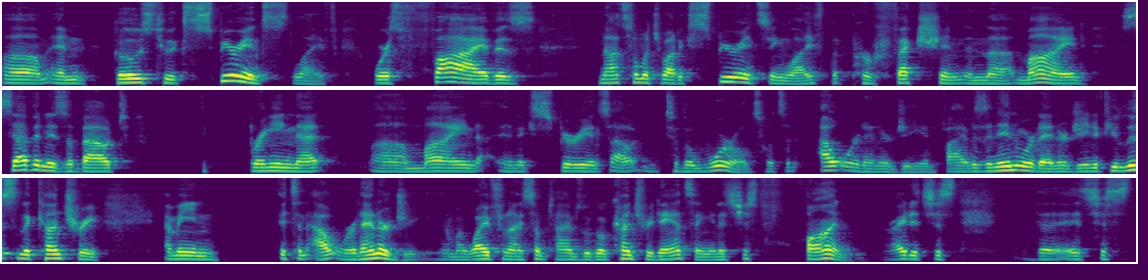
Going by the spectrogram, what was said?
um, and goes to experience life, whereas five is not so much about experiencing life, but perfection in the mind. Seven is about bringing that uh, mind and experience out into the world. So it's an outward energy, and five is an inward energy. And if you listen to country, I mean, it's an outward energy. You know, my wife and I sometimes will go country dancing, and it's just fun, right? It's just the it's just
